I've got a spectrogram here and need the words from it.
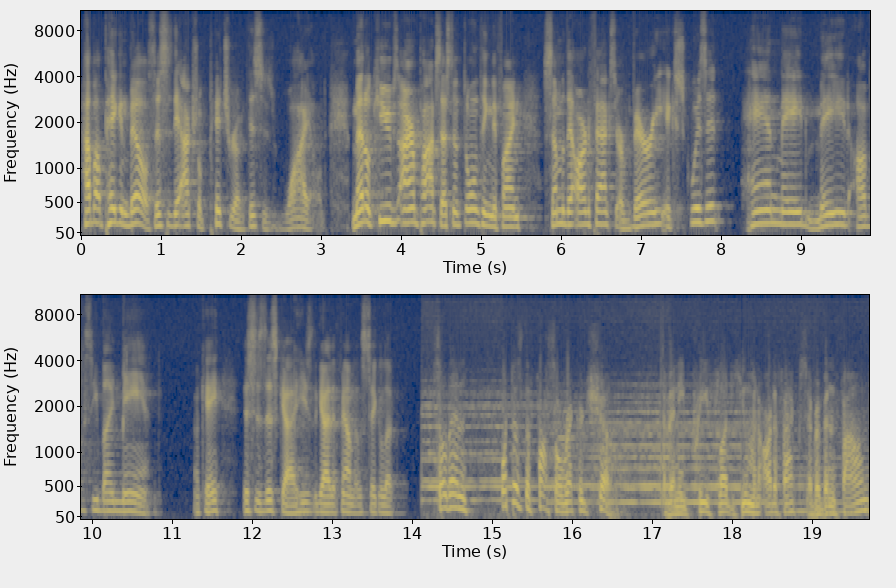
How about pagan bells? This is the actual picture of. This is wild. Metal cubes, iron pots, that's not the only thing they find. Some of the artifacts are very exquisite, handmade, made obviously by man. Okay? This is this guy. He's the guy that found it. Let's take a look. So then, what does the fossil record show? Have any pre-flood human artifacts ever been found?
